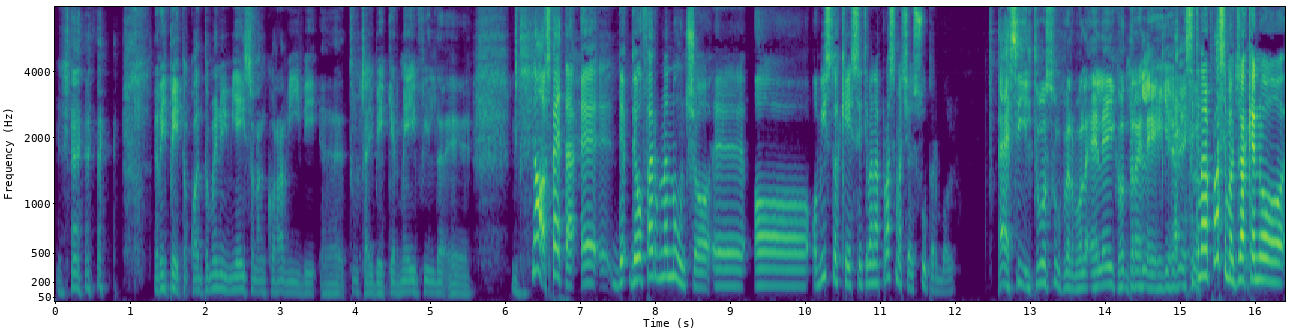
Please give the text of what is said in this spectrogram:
Ripeto, quantomeno i miei sono ancora vivi. Eh, tu c'hai Baker Mayfield. E... No, aspetta, eh, de- devo fare un annuncio. Eh, ho-, ho visto che settimana prossima c'è il Super Bowl. Eh sì, il tuo Super Bowl è lei contro lei. Eh, settimana prossima giocano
